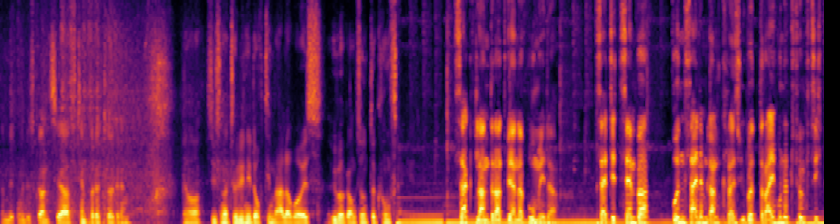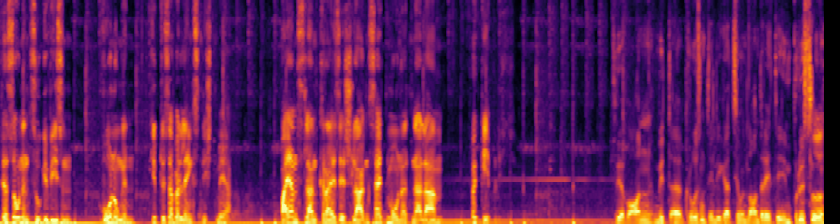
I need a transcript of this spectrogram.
damit wir das Ganze auf Temperatur kriegen. Ja, es ist natürlich nicht optimal, aber als Übergangsunterkunft. Sagt Landrat Werner Bumeder. Seit Dezember wurden seinem Landkreis über 350 Personen zugewiesen. Wohnungen gibt es aber längst nicht mehr. Bayerns Landkreise schlagen seit Monaten Alarm. Vergeblich. Wir waren mit einer großen Delegation Landräte in Brüssel,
